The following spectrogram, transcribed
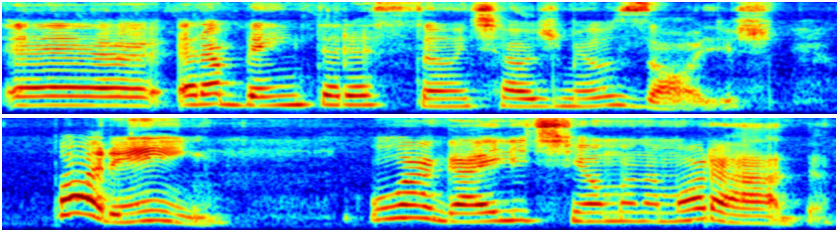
é, era bem interessante aos meus olhos. Porém, o H ele tinha uma namorada.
